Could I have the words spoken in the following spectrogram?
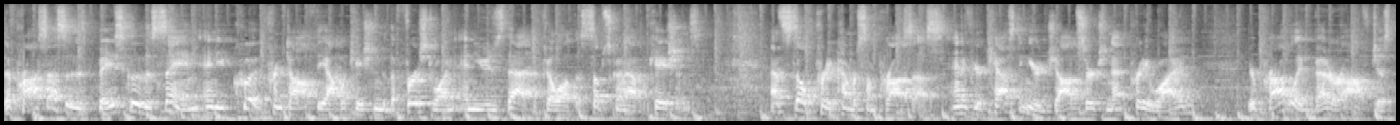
The process is basically the same and you could print off the application to the first one and use that to fill out the subsequent applications. That's still a pretty cumbersome process, and if you're casting your job search net pretty wide, you're probably better off just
